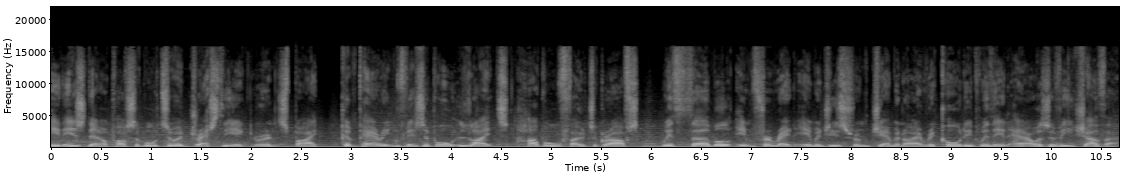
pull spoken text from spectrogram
It is now possible to address the ignorance by comparing visible light Hubble photographs with thermal infrared images from Gemini recorded within hours of each other.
